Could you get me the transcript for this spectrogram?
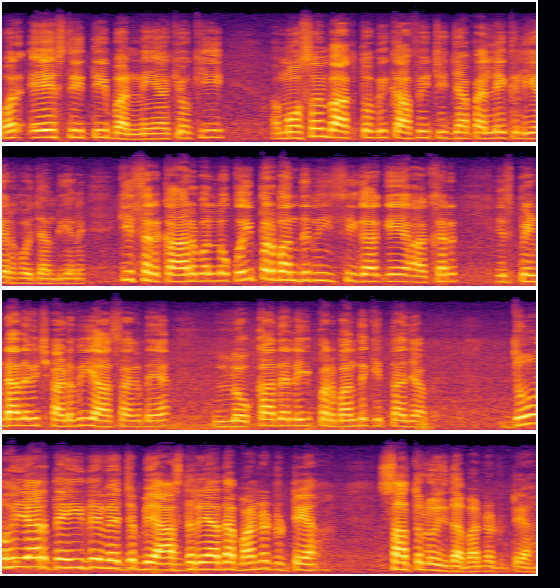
ਔਰ ਇਹ ਸਥਿਤੀ ਬਣਨੀ ਆ, ਕਿਉਂਕਿ ਮੌਸਮ ਵਿਭਾਗ ਤੋਂ ਵੀ ਕਾਫੀ ਚੀਜ਼ਾਂ ਪਹਿਲੇ ਕਲੀਅਰ ਹੋ ਜਾਂਦੀਆਂ ਨੇ। ਕਿ ਸਰਕਾਰ ਵੱਲੋਂ ਕੋਈ ਪ੍ਰਬੰਧ ਨਹੀਂ ਸੀਗਾ ਕਿ ਆਖਰ ਇਸ ਪਿੰਡਾਂ ਦੇ ਵਿੱਚ ਹੜ੍ਹ ਵੀ ਆ ਸਕਦੇ ਆ, ਲੋਕਾਂ ਦੇ ਲਈ ਪ੍ਰਬੰਧ ਕੀਤਾ ਜਾਵੇ? 2023 ਦੇ ਵਿੱਚ ਬਿਆਸ ਦਰਿਆ ਦਾ ਬੰਨ ਟੁੱਟਿਆ, ਸਤਲੁਜ ਦਾ ਬੰਨ ਟੁੱਟਿਆ।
